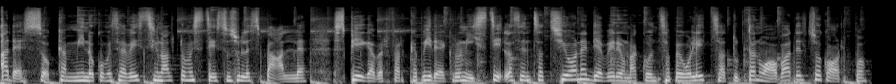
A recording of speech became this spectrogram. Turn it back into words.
Adesso cammino come se avessi un alto me stesso sulle spalle, spiega per far capire ai cronisti la sensazione di avere una consapevolezza tutta nuova del suo corpo.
